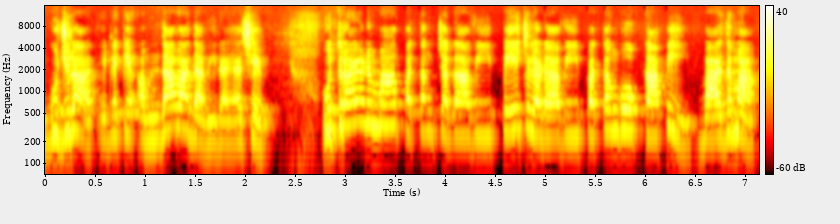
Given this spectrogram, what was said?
ગુજરાત એટલે કે અમદાવાદ આવી રહ્યા છે. ઉત્તરાયણમાં પતંગ ચગાવી, પેચ લડાવી, પતંગો કાપી બાદમાં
